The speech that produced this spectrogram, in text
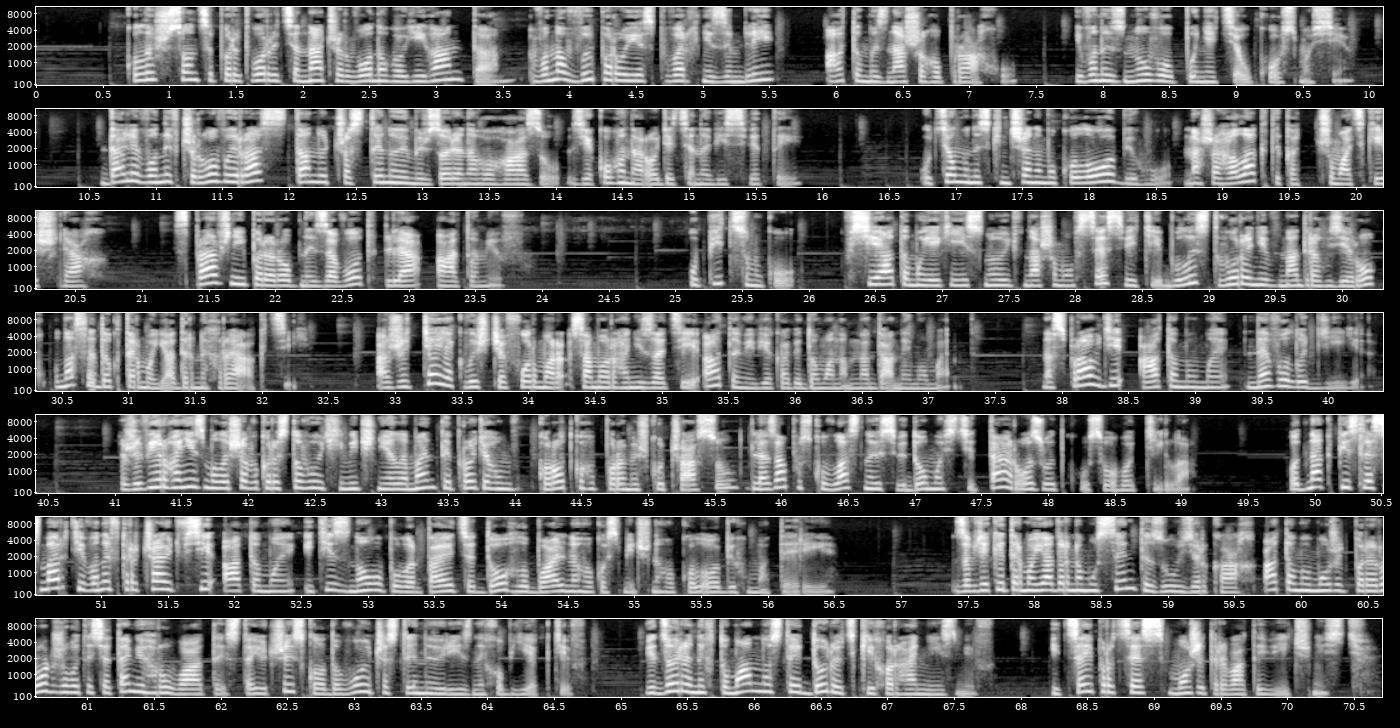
Коли ж сонце перетвориться на червоного гіганта, воно випарує з поверхні землі атоми з нашого праху, і вони знову опиняться у космосі. Далі вони в черговий раз стануть частиною міжзоряного газу, з якого народяться нові світи. У цьому нескінченому колообігу наша галактика чумацький шлях, справжній переробний завод для атомів. У підсумку всі атоми, які існують в нашому всесвіті, були створені в надрах зірок унаслідок термоядерних реакцій. А життя як вища форма самоорганізації атомів, яка відома нам на даний момент, насправді атомами не володіє. Живі організми лише використовують хімічні елементи протягом короткого проміжку часу для запуску власної свідомості та розвитку свого тіла. Однак після смерті вони втрачають всі атоми, і ті знову повертаються до глобального космічного колообігу матерії. Завдяки термоядерному синтезу у зірках атоми можуть перероджуватися та мігрувати, стаючи складовою частиною різних об'єктів від зоряних туманностей до людських організмів, і цей процес може тривати вічність.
